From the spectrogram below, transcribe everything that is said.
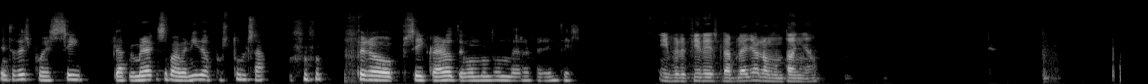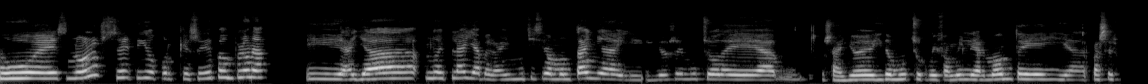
Entonces, pues sí, la primera que se me ha venido, pues Tulsa. Pero sí, claro, tengo un montón de referentes. ¿Y prefieres la playa o la montaña? Pues no lo sé, tío, porque soy de Pamplona y allá no hay playa, pero hay muchísima montaña y yo soy mucho de, o sea, yo he ido mucho con mi familia al monte y a dar paseos.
